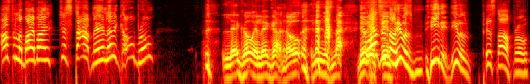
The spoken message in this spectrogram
hasta la bye bye. Just stop, man. Let it go, bro. Let go and let God. No, he was not. He Dude, if- wasn't if though. He was heated. He was pissed off, bro.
